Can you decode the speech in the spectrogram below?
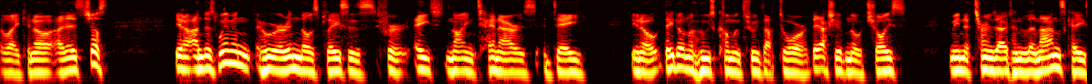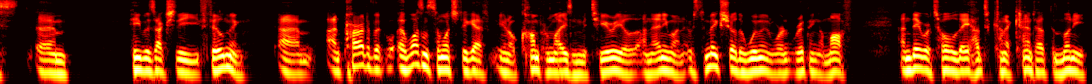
like you know. And it's just, you know, and there's women who are in those places for eight, nine, ten hours a day. You know, they don't know who's coming through that door. They actually have no choice. I mean, it turns out in Lenan's case, um, he was actually filming. Um, and part of it, it wasn't so much to get you know compromising material on anyone. It was to make sure the women weren't ripping him off, and they were told they had to kind of count out the money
